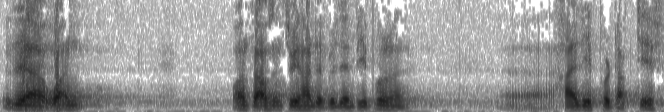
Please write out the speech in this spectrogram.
There are one, 1,300 million people, uh, highly productive,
